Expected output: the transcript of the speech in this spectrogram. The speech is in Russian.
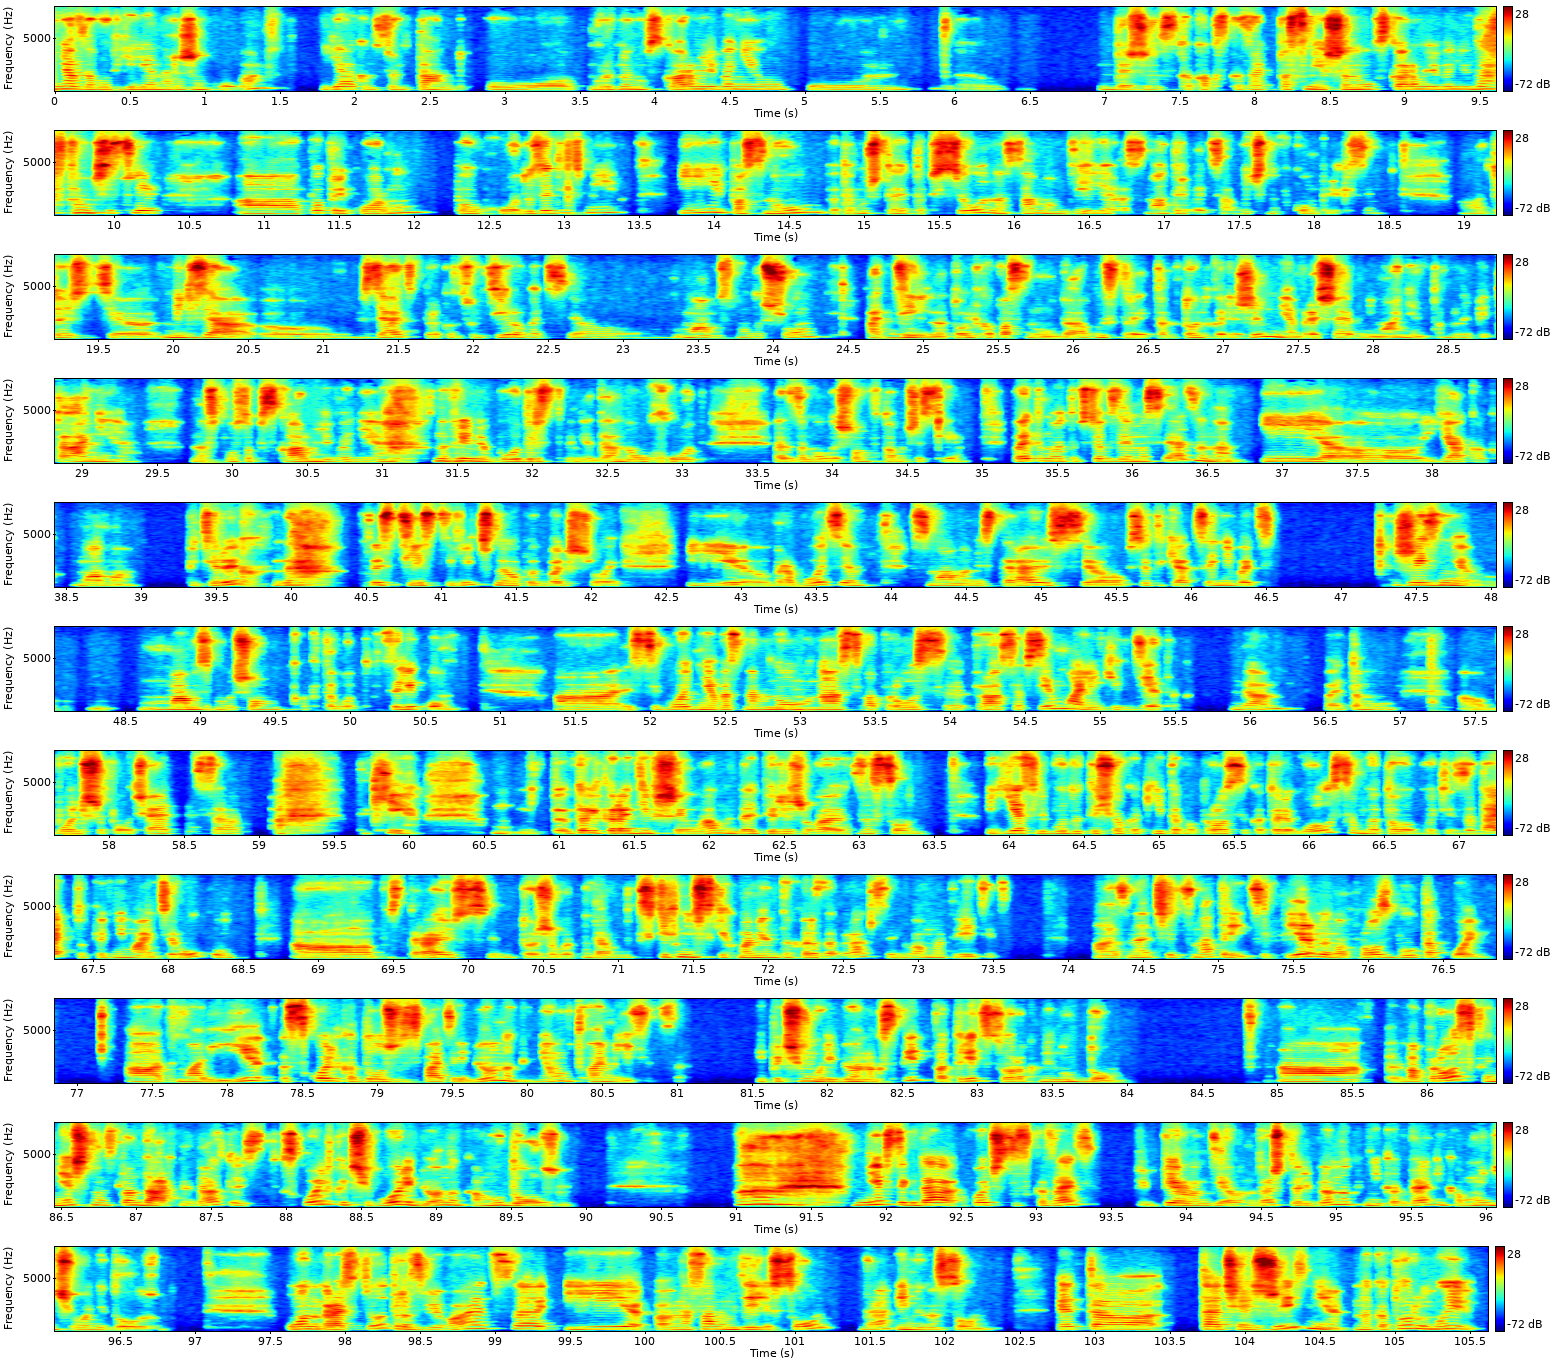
Меня зовут Елена Рыженкова. Я консультант по грудному вскармливанию, по э, даже, как сказать, по смешанному вскармливанию, да, в том числе, а, по прикорму, по уходу за детьми и по сну, потому что это все на самом деле рассматривается обычно в комплексе. А, то есть э, нельзя э, взять, проконсультировать э, маму с малышом отдельно только по сну, да, выстроить там только режим, не обращая внимания там, на питание, на способ скармливания, на время бодрствования, да, на уход за малышом в том числе. Поэтому это все взаимосвязано, и я как мама пятерых, да, то есть есть и личный опыт большой, и в работе с мамами стараюсь э, все-таки оценивать жизнь мамы с малышом как-то вот целиком. А сегодня в основном у нас вопросы про совсем маленьких деток, да, поэтому а, больше получается такие только родившие мамы да, переживают за сон. Если будут еще какие-то вопросы, которые голосом готовы будете задать, то поднимайте руку, а, постараюсь тоже вот, да, в технических моментах разобраться и вам ответить. А, значит, смотрите, первый вопрос был такой от Марии. Сколько должен спать ребенок днем в два месяца? И почему ребенок спит по 30-40 минут дом? А, вопрос, конечно, стандартный, да, то есть сколько чего ребенок кому должен. Мне всегда хочется сказать первым делом, да, что ребенок никогда никому ничего не должен. Он растет, развивается, и а, на самом деле сон, да, именно сон, это та часть жизни, на которую мы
